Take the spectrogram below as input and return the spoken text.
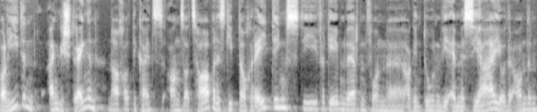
validen, eigentlich strengen Nachhaltigkeitsansatz haben. Es gibt auch Ratings, die vergeben werden von äh, Agenturen wie MSCI oder anderen.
